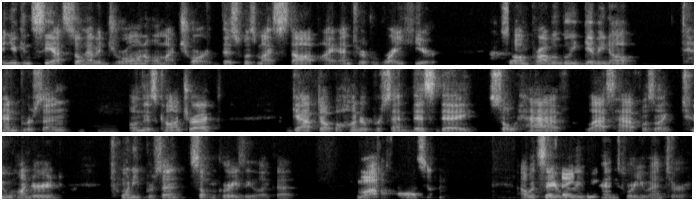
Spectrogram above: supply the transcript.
and you can see I still have it drawn on my chart. This was my stop. I entered right here. So I'm probably giving up 10% on this contract, gapped up 100% this day. So half, last half was like 220%, something crazy like that. Wow. Awesome. I would say yeah, it really you. depends where you enter.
